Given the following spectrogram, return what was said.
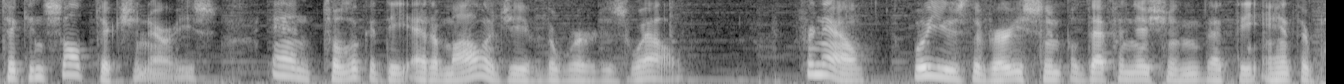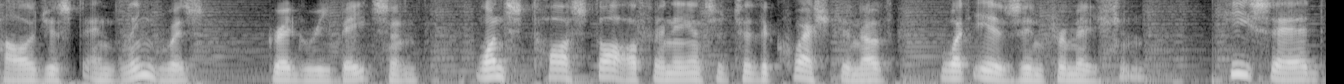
to consult dictionaries and to look at the etymology of the word as well. For now, we'll use the very simple definition that the anthropologist and linguist Gregory Bateson once tossed off in answer to the question of what is information. He said,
